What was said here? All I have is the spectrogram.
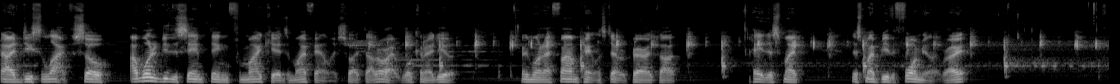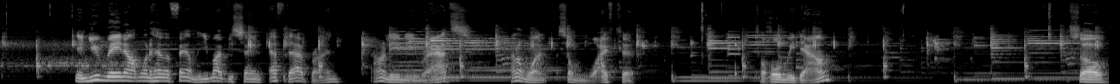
I had a decent life. So I wanted to do the same thing for my kids and my family. So I thought, all right, what can I do? And when I found Paintless Dent Repair, I thought, hey, this might this might be the formula, right? And you may not want to have a family. You might be saying, F that, Brian. I don't need any rats. I don't want some wife to to hold me down. So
